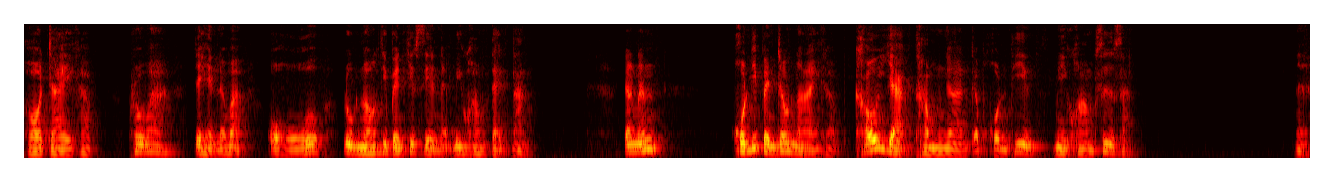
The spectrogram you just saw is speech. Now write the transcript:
พอใจครับ เพราะว่าจะเห็นแล้วว่า โอ้โห ลูกน้องที่เป็นคริสเตียนเนี่ยมีความแตกต่าง ดังนั้นคนที่เป็นเจ้านายครับ เขาอยากทำงานกับคนที่มีความซื่อสัตย์นะ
